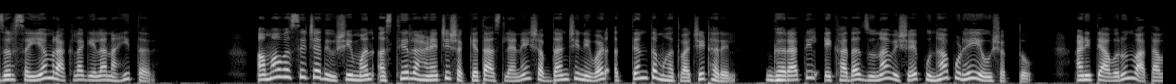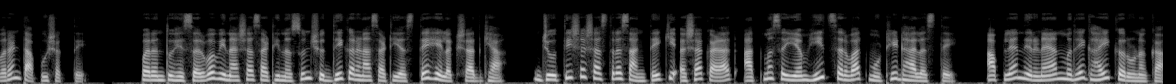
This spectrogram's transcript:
जर संयम राखला गेला नाही तर. अमावस्येच्या दिवशी मन अस्थिर राहण्याची शक्यता असल्याने शब्दांची निवड अत्यंत महत्वाची ठरेल. घरातील एखादा जुना विषय पुन्हा पुढे येऊ शकतो आणि त्यावरून वातावरण तापू शकते. परंतु हे सर्व विनाशासाठी नसून शुद्धीकरणासाठी असते हे लक्षात घ्या. ज्योतिषशास्त्र सांगते की अशा काळात आत्मसंयम हीच सर्वात मोठी ढाल असते. आपल्या निर्णयांमध्ये घाई करू नका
